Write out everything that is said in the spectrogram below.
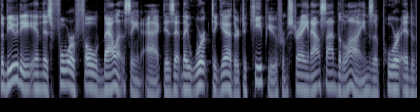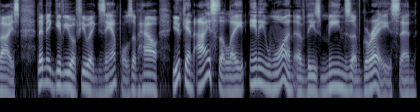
The beauty in this fourfold balancing act is that they work together to keep you from straying outside the lines of poor advice. Let me give you a few examples of how you can isolate any one of these means of grace and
